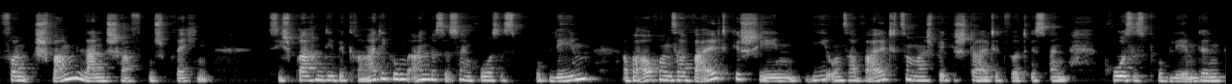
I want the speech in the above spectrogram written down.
von Schwammlandschaften sprechen. Sie sprachen die Begradigung an, das ist ein großes Problem. Aber auch unser Waldgeschehen, wie unser Wald zum Beispiel gestaltet wird, ist ein großes Problem. Denn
